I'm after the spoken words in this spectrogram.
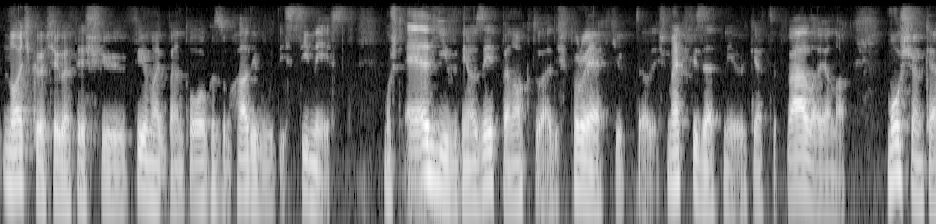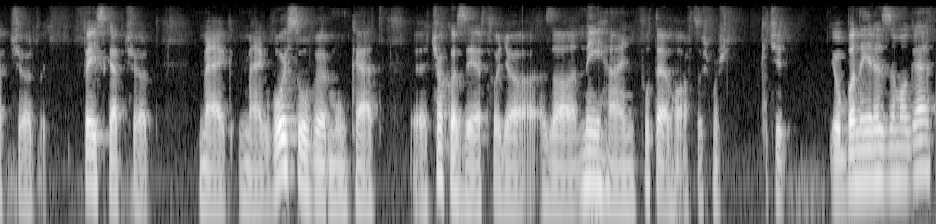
nagy költségvetésű filmekben dolgozó hollywoodi színészt most elhívni az éppen aktuális projektjüktől, és megfizetni őket, hogy vállaljanak motion capture-t, vagy face capture-t, meg, meg voiceover munkát, csak azért, hogy a, az a néhány fotelharcos most kicsit jobban érezze magát.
